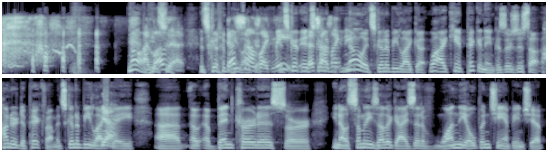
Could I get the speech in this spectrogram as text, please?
No, I love that. It's going to be. That like sounds a, like me. It's gonna, it's that sounds be, like me. No, it's going to be like a. Well, I can't pick a name because there's just a hundred to pick from. It's going to be like Yeah. a, uh, a a Ben Curtis or you know some of these other guys that have won the Open Championship,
